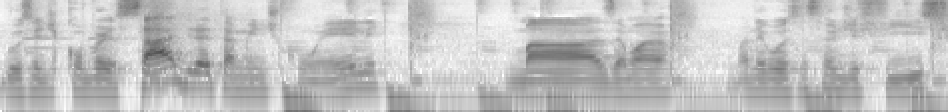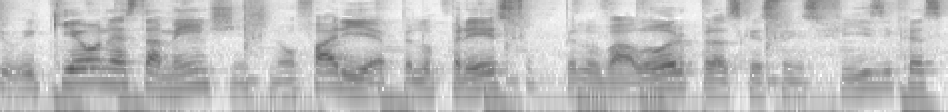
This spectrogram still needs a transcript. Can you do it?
gostaria de conversar diretamente com ele, mas é uma, uma negociação difícil e que eu honestamente gente, não faria, pelo preço, pelo valor, pelas questões físicas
